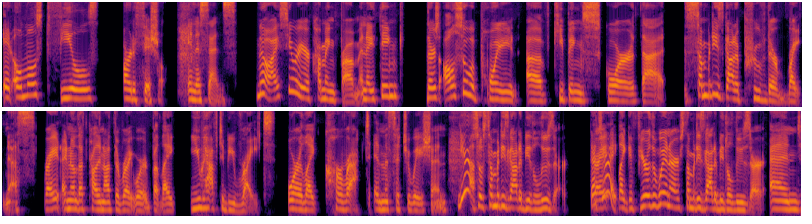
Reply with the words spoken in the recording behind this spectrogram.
It almost feels artificial in a sense. No, I see where you're coming from. And I think there's also a point of keeping score that somebody's got to prove their rightness, right? I know that's probably not the right word, but like you have to be right or like correct in the situation. Yeah. So somebody's got to be the loser. That's right. Like if you're the winner, somebody's got to be the loser. And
